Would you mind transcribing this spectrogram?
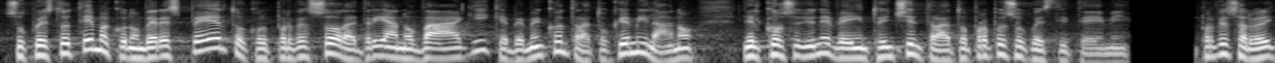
su questo tema con un vero esperto, col professor Adriano Vaghi che abbiamo incontrato qui a Milano nel corso di un evento incentrato proprio su questi temi. Professore,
